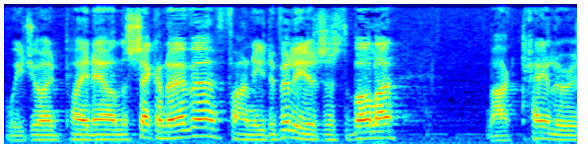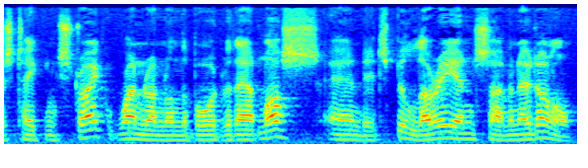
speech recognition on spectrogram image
We join play now in the second over. Fanie de Villiers is the bowler. Mark Taylor is taking strike. One run on the board without loss. And it's Bill Lawry and Simon O'Donnell.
